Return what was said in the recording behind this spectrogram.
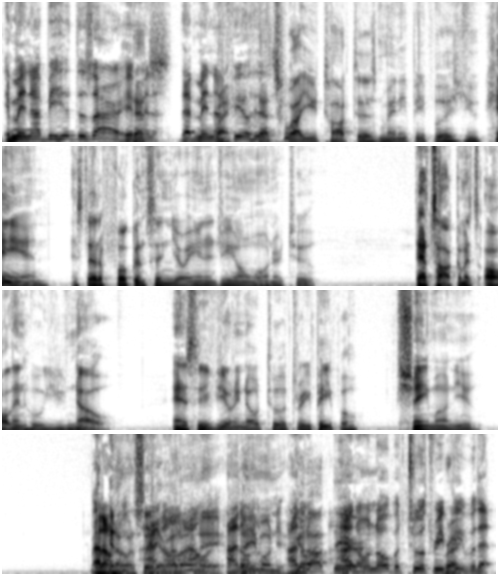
it may not be his desire. It may not, that may not right. feel his. That's why you talk to as many people as you can instead of focusing your energy on one or two. That's how come it's all in who you know. And so if you only know two or three people, shame on you. I don't and I'm know. gonna say I that don't, right I on there. I don't, Shame know- on you. I Get out I don't know, but two or three Right. people that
